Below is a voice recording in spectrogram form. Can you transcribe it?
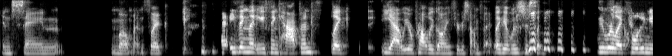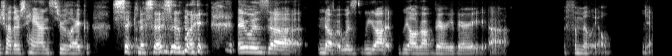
insane moments. Like anything that you think happened, like yeah, we were probably going through something. Like it was just like we were like holding each other's hands through like sicknesses and like it was uh no, it was we got we all got very, very uh familial. Yeah.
